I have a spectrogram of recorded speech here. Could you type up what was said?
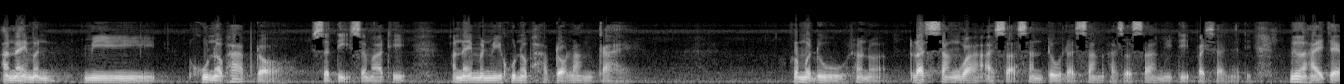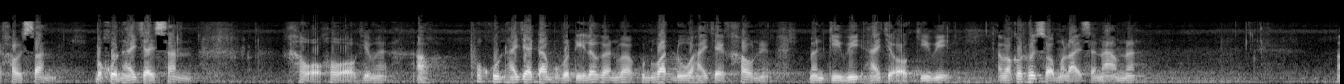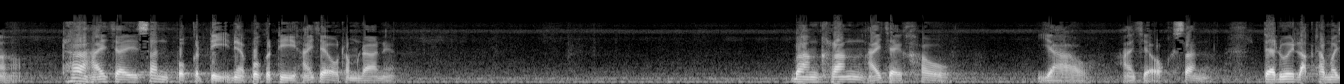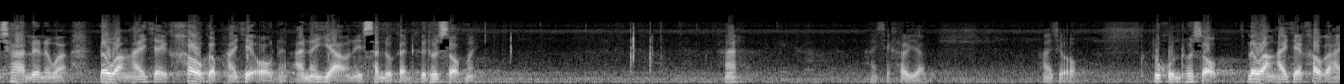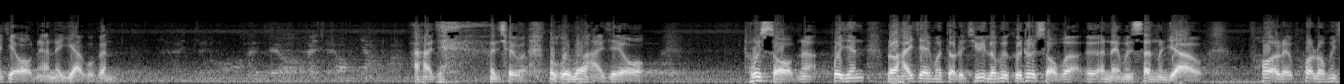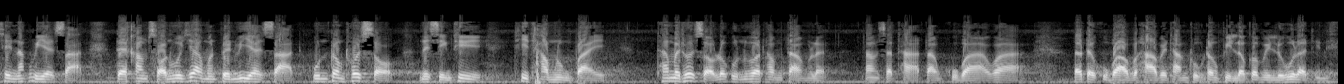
อันไหนมันมีคุณภาพต่อสติสมาธิ อันไหนมันมีคุณภาพต่อร่างกาย ก็มาดูท่านว่ารัสซังวาอาสะสันโตรัสซังอาสะสามิติปัจจัยติเมื่อหายใจเข้าสั้นบางคนหายใจสั้น เข้าออกเข้าออกใช่ไหมเอาพวกคุณหายใจตามปกติแล้วกันว่า คุณวัดดูว่าหายใจเข้าเนี่ย มันกี่วิหายใจออกกี่วิเอามาก็ทดสอบมาหลายสนามนะถ้าหายใจสั้นปกติเนี่ย ปกติหายใจออกธรรมดาเนี่ย บางครั้งหายใจเข้ายาว หายใจออกสั้น แต่โดยหลักธรรมชาติเลยนะว่า ระหว่างหายใจเข้ากับหายใจออกเนี่ยอันไหนยาวอันไหนสั้นกว่ากันเคยทดสอบไหมฮะหายใจเข้ายาวหายใจออก ทุกคนทดสอบ ระหว่างหายใจเข้ากับหายใจออกเนี่ยอันไหนยาวกว่ากันหายใจออกหายใจออกหายใจออกยาวหายใจใช่ไหมบางคนว่าหายใจออก ทดสอบนะ เพราะฉะนั้นเราหายใจมาตลอดชีวิตเราไม่เคยทดสอบว่าเอออันไหนมันสั้นมันยาว เพราะอะไรเพราะเราไม่ใช่นักวิทยาศาสตร์ แต่คำสอนพระเจ้ามันเป็นวิทยาศาสตร์ คุณต้องทดสอบในสิ่งที่ที่ทำลงไป ถ้าไม่ทดสอบแล้วคุณก็ทำตามเลยตามศรัทธาตามครูบาว่า แล้วแต่ครูบาพาไปทางถูกทางผิดเราก็ไม่รู้ละทีนี้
